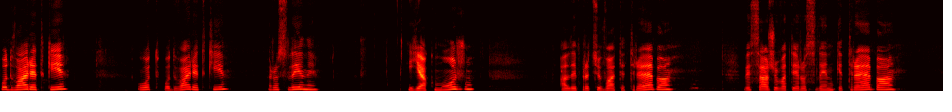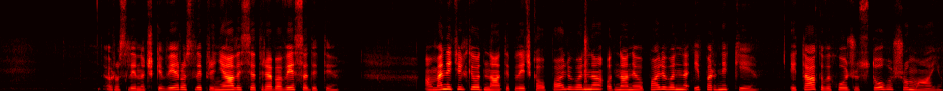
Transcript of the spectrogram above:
по два рядки, от по два рядки рослини. Як можу, але працювати треба, висаджувати рослинки треба. Рослиночки виросли, прийнялися, треба висадити. А в мене тільки одна тепличка опалювальна, одна неопалювальна і парники. І так виходжу з того, що маю.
